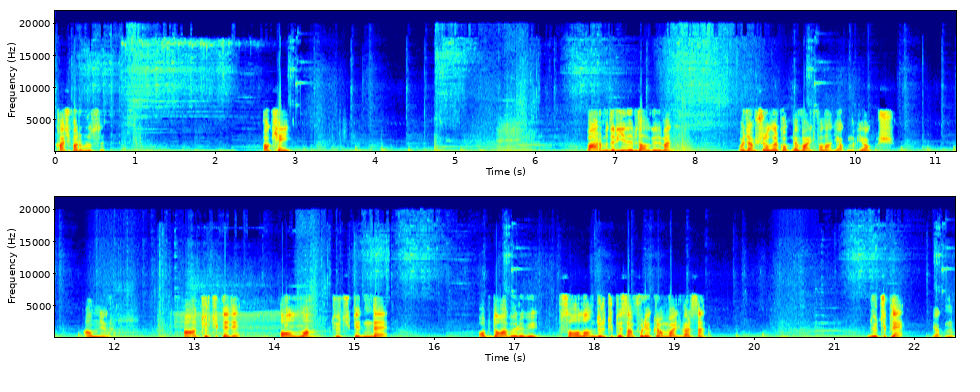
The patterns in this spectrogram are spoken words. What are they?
Kaç para burası? Okey. Var mıdır yine bir dalga dümen? Hocam şuraları komple wild falan yok mu? Yokmuş. Anlıyorum. Aa dürtükledi. Allah dürtükledin de. Abi daha böyle bir sağlam dürtüklesen full ekran wild versen. Dürtükle. Yok mu?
